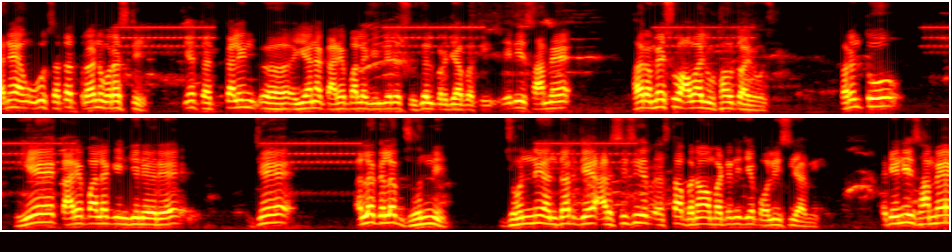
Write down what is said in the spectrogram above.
અને હું સતત ત્રણ વર્ષથી જે તત્કાલીન અહીંયાના કાર્યપાલક ઇન્જિનિયર સુજલ પ્રજાપતિ, એની સામે હર હંમેશ હું અવાજ ઉઠાવતો આવ્યો છું. પરંતુ એ કાર્યપાલક ઇન્જિનિયરે જે અલગ અલગ ઝોનની ઝોનની અંદર જે આરસીસી રસ્તા બનાવવા માટેની જે પોલિસી આવી અને એની સામે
